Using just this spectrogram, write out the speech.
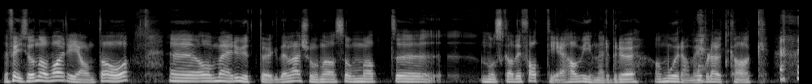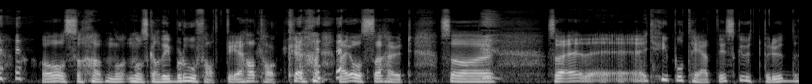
Det finnes jo noen varianter òg, og mer utbygde versjoner, som at nå skal de fattige ha wienerbrød og mora mi blautkake. Og også at nå skal de blodfattige ha takk, har jeg også hørt. Så, så et hypotetisk utbrudd,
